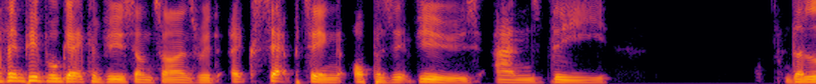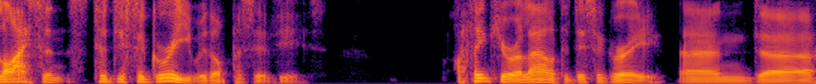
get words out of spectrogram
I think people get confused sometimes with accepting opposite views and the the license to disagree with opposite views. I think you're allowed to disagree, and uh,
